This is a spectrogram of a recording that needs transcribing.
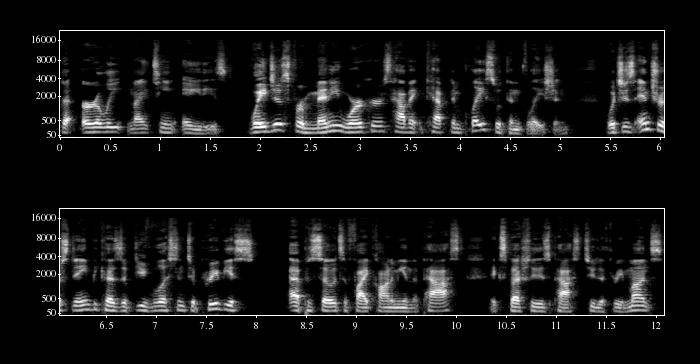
the early 1980s. Wages for many workers haven't kept in place with inflation, which is interesting because if you've listened to previous episodes of Economy in the past, especially these past two to three months,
